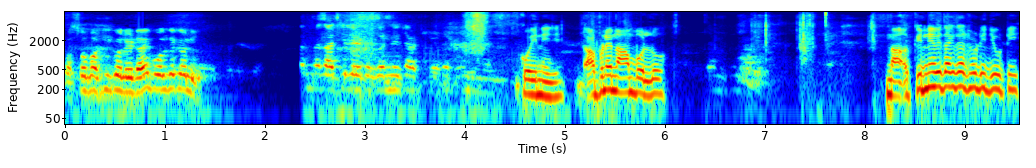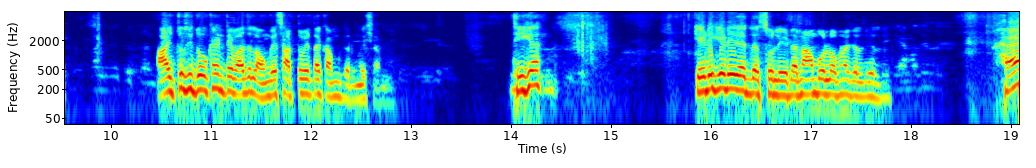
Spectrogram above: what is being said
ਦੱਸੋ ਬਾਕੀ ਕੋ ਲੇਟ ਆਏ ਬੋਲਦੇ ਕਿਉਂ ਨਹੀਂ ਮੈਂ ਤਾਂ ਅੱਜ ਲੇਟ ਹੋ ਗਿਆ ਨਹੀਂ ਤਾਂ ਅੱਠ ਵਜੇ ਤੱਕ ਨਹੀਂ ਆਉਣਾ। ਕੋਈ ਨਹੀਂ ਜੀ ਆਪਣੇ ਨਾਮ ਬੋਲੋ ਨਾ ਕਿੰਨੇ ਵਜੇ ਤੱਕ ਦਾ ਤੁਹਾਡੀ ਡਿਊਟੀ ਅੱਜ ਤੁਸੀਂ 2 ਘੰਟੇ ਵੱਧ ਲਾਉਂਗੇ 7 ਵਜੇ ਤੱਕ ਕੰਮ ਕਰੋਗੇ ਸ਼ਾਮੀ ਠੀਕ ਹੈ ਕਿਹੜੇ ਕਿਹੜੇ ਦੱਸੋ ਲੇਟ ਆ ਨਾਮ ਬੋਲੋ ਆਪਣਾ ਜਲਦੀ ਜਲਦੀ ਹੈ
